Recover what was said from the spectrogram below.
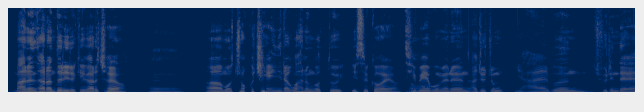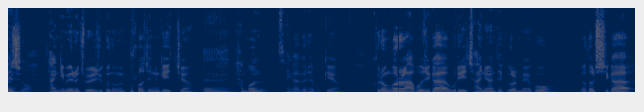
많은 사람들이 이렇게 가르쳐요. 네. 아, 뭐 초코 체인이라고 하는 것도 있을 거예요. TV에 어. 보면은 아주 좀 얇은 줄인데 그렇죠. 당기면은 조여지고 놓으면 풀어지는 게 있죠. 네. 한번 생각을 해볼게요. 그런 거를 아버지가 우리 자녀한테 그걸 메고 8시가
